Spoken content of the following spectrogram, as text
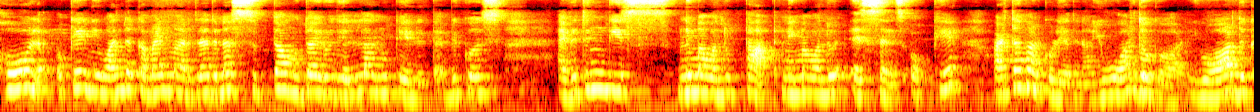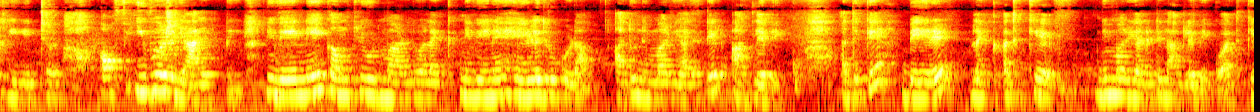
ಹೋಲ್ ಓಕೆ ನೀವು ಒಂದು ಕಮೆಂಟ್ ಮಾಡಿದ್ರೆ ಅದನ್ನು ಸುತ್ತಮುತ್ತ ಇರೋದು ಎಲ್ಲನೂ ಕೇಳುತ್ತೆ. ಬಿಕಾಸ್ ಎವ್ರಿಥಿಂಗ್ ಈಸ್ ನಿಮ್ಮ ಒಂದು ಪಾರ್ಟ್ ನಿಮ್ಮ ಒಂದು ಎಸ್ಸೆನ್ಸ್ ಓಕೆ ಅರ್ಥ ಮಾಡ್ಕೊಳ್ಳಿ ಅದನ್ನು. You are the god you are the creator of your reality ನೀವೇನೇ ಕಂಕ್ಲೂಡ್ ಮಾಡಿದ್ರು ಲೈಕ್ ನೀವೇನೇ ಹೇಳಿದ್ರು ಕೂಡ ಅದು ನಿಮ್ಮ ರಿಯಾಲಿಟಿಯಲ್ಲಿ ಆಗಲೇಬೇಕು. ಅದಕ್ಕೆ ಬೇರೆ ಲೈಕ್ ಅದಕ್ಕೆ ನಿಮ್ಮ ರಿಯಾಲಿಟಿಲಿ ಆಗಲೇಬೇಕು. ಅದಕ್ಕೆ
